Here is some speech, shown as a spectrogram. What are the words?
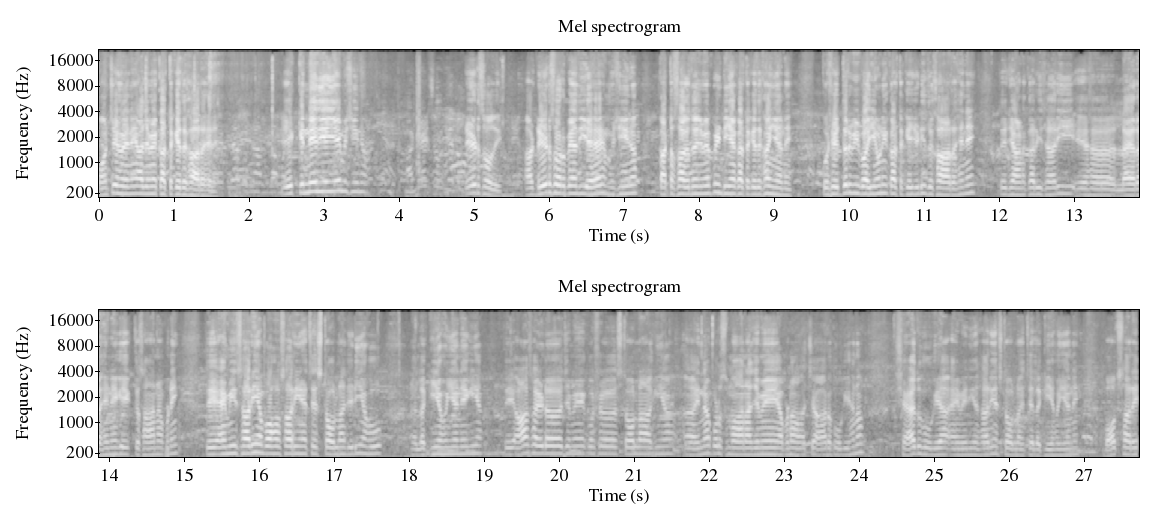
ਪਹੁੰਚੇ ਹੋਏ ਨੇ ਆ ਜਿਵੇਂ ਕੱਟ ਕੇ ਦਿਖਾ ਰਹੇ ਨੇ। ਇਹ ਕਿੰਨੇ ਦੀ ਹੈ ਜੀ ਇਹ ਮਸ਼ੀਨ? 150 ਦੀ। ਆ 150 ਰੁਪਏ ਦੀ ਇਹ ਮਸ਼ੀਨ ਕੱਟ ਸਕਦੇ ਹੋ ਜਿਵੇਂ ਭਿੰਡੀਆਂ ਕੱਟ ਕੇ ਦਿਖਾਈਆਂ ਨੇ। ਕੁਛ ਇੱਧਰ ਵੀ ਬਾਈ ਹੁਣੀ ਕੱਟ ਕੇ ਜਿਹੜੀ ਦਿਖਾ ਰਹੇ ਨੇ ਤੇ ਜਾਣਕਾਰੀ ਸਾਰੀ ਇਹ ਲੈ ਰਹੇ ਨੇਗੇ ਕਿਸਾਨ ਆਪਣੇ। ਤੇ ਐਵੇਂ ਸਾਰੀਆਂ ਬਹੁਤ ਸਾਰੀਆਂ ਇੱਥੇ ਸਟਾਲਾਂ ਜਿਹੜੀਆਂ ਉਹ ਲੱਗੀਆਂ ਹੋਈਆਂ ਨੇਗੀਆਂ। ਤੇ ਆਹ ਸਾਈਡ ਜਿਵੇਂ ਕੁਝ ਸਟਾਲਾਂ ਆ ਗਈਆਂ ਇਹਨਾਂ ਕੋਲ ਸਮਾਨ ਆ, ਜਿਵੇਂ ਆਪਣਾ ਅਚਾਰ ਹੋ ਗਿਆ ਹਨਾ? ਸ਼ਹਿਦ ਹੋ ਗਿਆ, ਐਵੇਂ ਦੀਆਂ ਸਾਰੀਆਂ ਸਟਾਲਾਂ ਇੱਥੇ ਲੱਗੀਆਂ ਹੋਈਆਂ ਨੇ। ਬਹੁਤ ਸਾਰੇ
